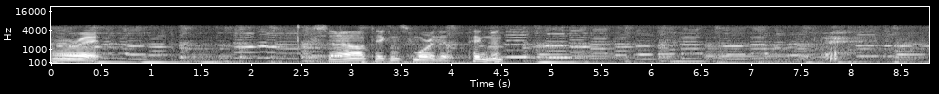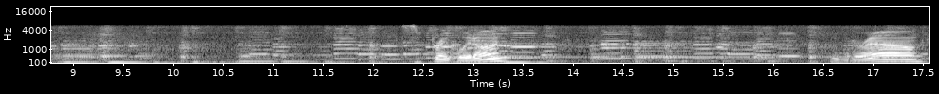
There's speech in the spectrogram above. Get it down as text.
Alright. So now, taking some more of this pigment. Sprinkle it on. Move it around.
